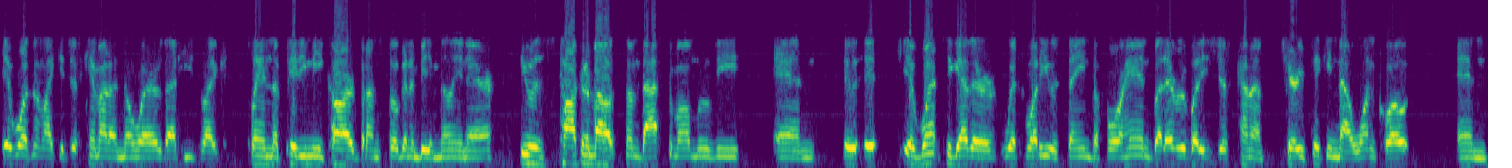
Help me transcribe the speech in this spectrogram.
it wasn't like it just came out of nowhere that he's like playing the pity me card, but I'm still going to be a millionaire. He was talking about some basketball movie, and it, it it went together with what he was saying beforehand. But everybody's just kind of cherry picking that one quote and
